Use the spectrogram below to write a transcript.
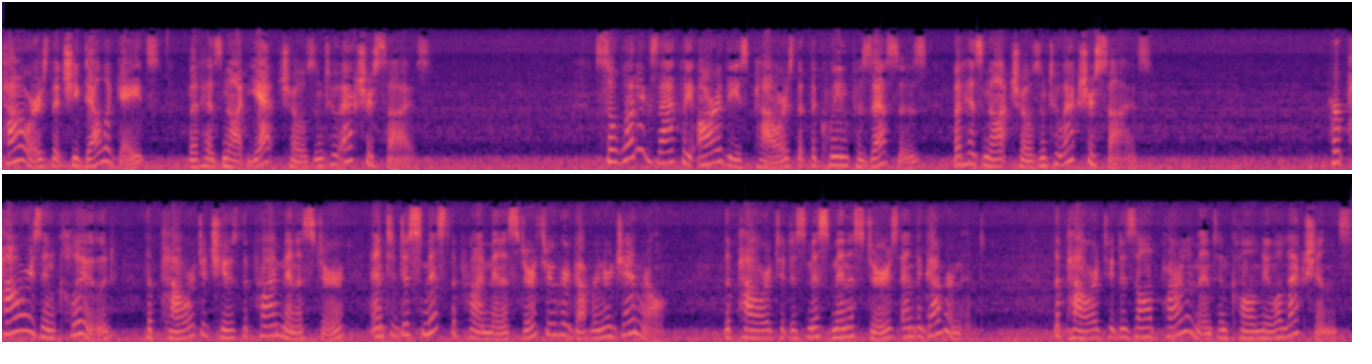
powers that she delegates but has not yet chosen to exercise. So, what exactly are these powers that the Queen possesses but has not chosen to exercise? Her powers include the power to choose the Prime Minister and to dismiss the Prime Minister through her Governor General, the power to dismiss ministers and the government, the power to dissolve Parliament and call new elections,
